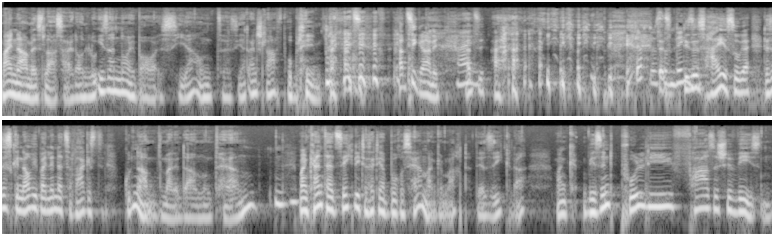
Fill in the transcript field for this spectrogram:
Mein Name ist Lars Heider und Luisa Neubauer ist hier und äh, sie hat ein Schlafproblem. hat, sie, hat sie gar nicht. Hi. Hat sie, Ich dachte, das, das, ist ein Ding. dieses Hi ist sogar, das ist genau wie bei Linda Zerwakis. Guten Abend, meine Damen und Herren. Man kann tatsächlich, das hat ja Boris Herrmann gemacht, der Segler, man, wir sind polyphasische Wesen.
